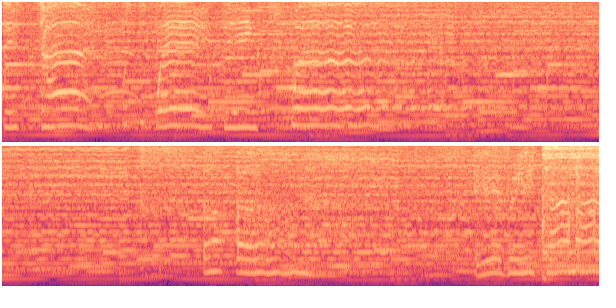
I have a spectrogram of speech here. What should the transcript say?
this time was the way things were. Oh. oh Every time I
